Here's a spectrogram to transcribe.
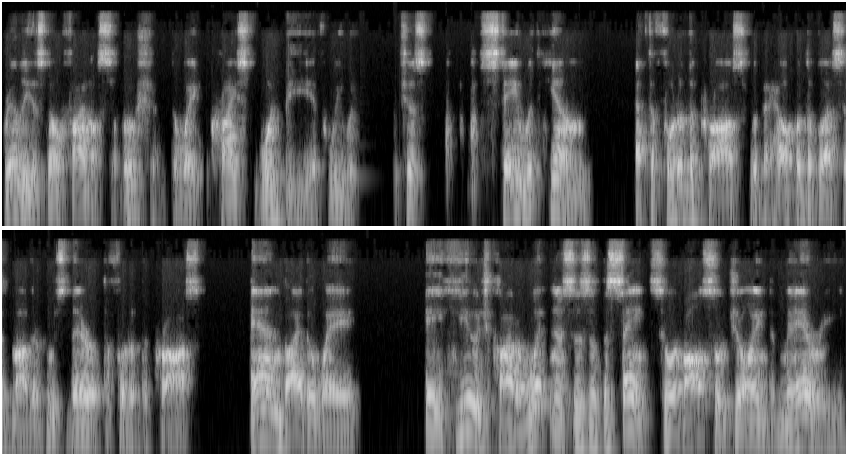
really is no final solution the way christ would be if we would just stay with him at the foot of the cross with the help of the Blessed Mother, who's there at the foot of the cross. And by the way, a huge cloud of witnesses of the saints who have also joined Mary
